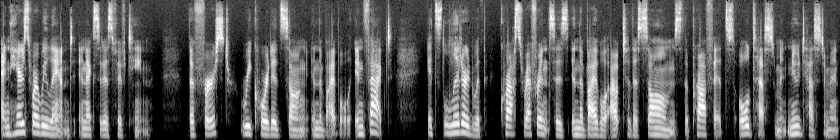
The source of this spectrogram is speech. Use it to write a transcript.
And here's where we land in Exodus 15, the first recorded song in the Bible. In fact, it's littered with cross references in the Bible out to the Psalms, the prophets, Old Testament, New Testament.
